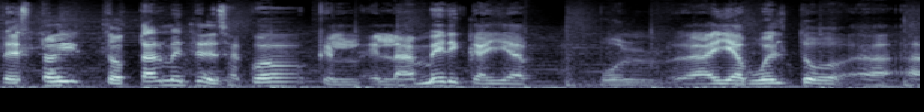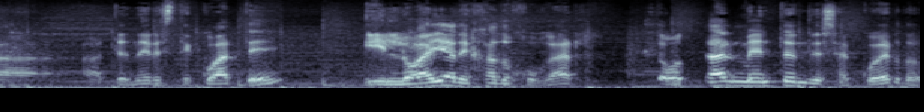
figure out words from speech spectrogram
estoy totalmente de desacuerdo que el, América haya, vuelto a, tener este cuate y lo haya dejado jugar. totalmente en desacuerdo.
